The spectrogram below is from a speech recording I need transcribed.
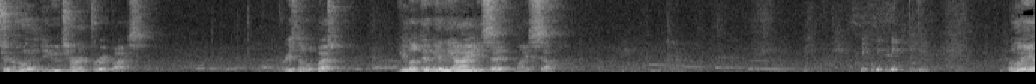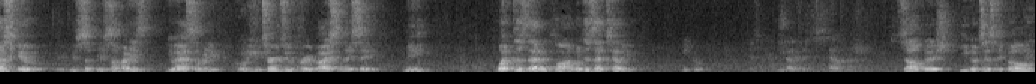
to whom do you turn for advice? Reasonable question. He looked at me in the eye and he said, myself. Well, let me ask you, if, so- if somebody's, you ask somebody, who do you turn to for advice and they say, me, what does that imply? What does that tell you? Ego. selfish, egotistical.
